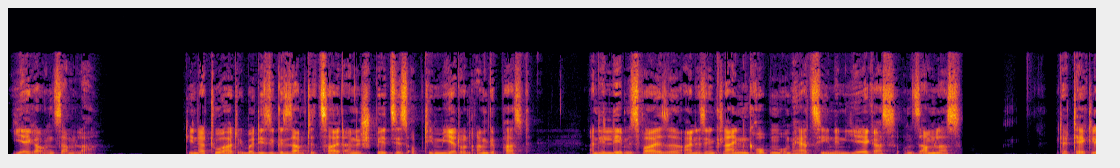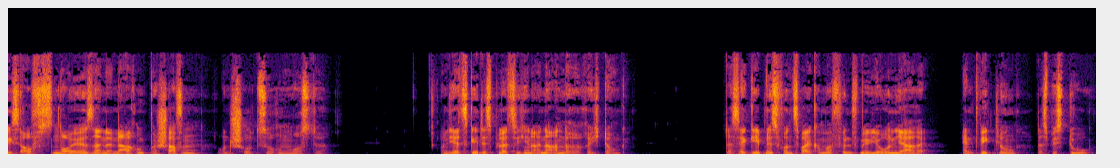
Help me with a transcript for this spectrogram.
Jäger und Sammler. Die Natur hat über diese gesamte Zeit eine Spezies optimiert und angepasst an die Lebensweise eines in kleinen Gruppen umherziehenden Jägers und Sammlers, der täglich aufs Neue seine Nahrung beschaffen und Schutz suchen musste. Und jetzt geht es plötzlich in eine andere Richtung. Das Ergebnis von 2,5 Millionen Jahre Entwicklung, das bist du,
